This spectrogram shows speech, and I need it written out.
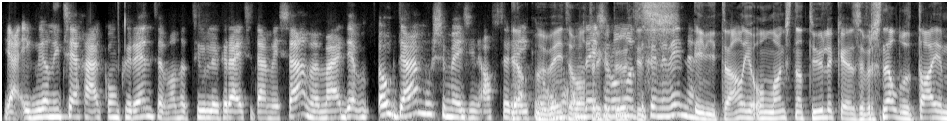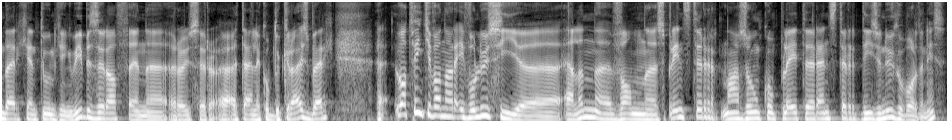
ja, ik wil niet zeggen haar concurrenten, want natuurlijk rijdt ze daarmee samen. Maar de, ook daar moest ze mee zien af te rekenen ja, we weten om, om wat deze er ronde gebeurd te kunnen winnen. In Italië onlangs natuurlijk. Ze versnelde de Taaienberg en toen ging Wiebes eraf en uh, Reusser uh, uiteindelijk op de Kruisberg. Uh, wat vind je van haar evolutie, Ellen? van sprintster naar zo'n complete renster die ze nu geworden is?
